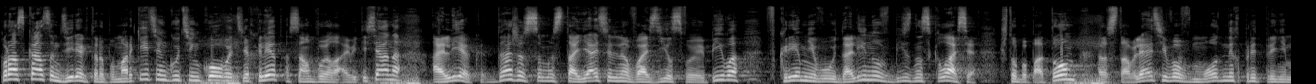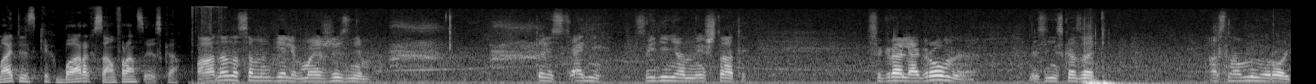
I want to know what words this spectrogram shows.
По рассказам директора по маркетингу Тинькова тех лет Самвела Аветисяна, Олег даже самостоятельно возил свое пиво в Кремниевую долину в бизнес-классе, чтобы потом расставлять его в модных предпринимательских барах Сан-Франциско. А она на самом деле в моей жизни, то есть они, Соединенные Штаты, сыграли огромную, если не сказать основную роль.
